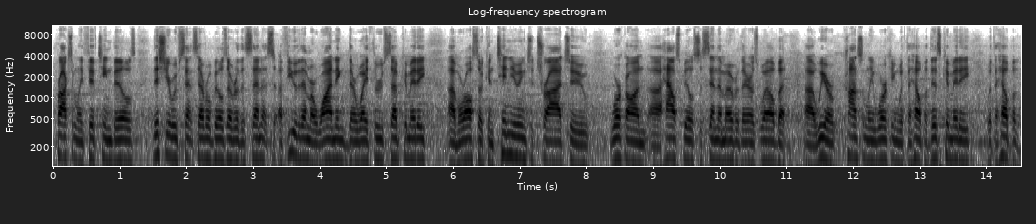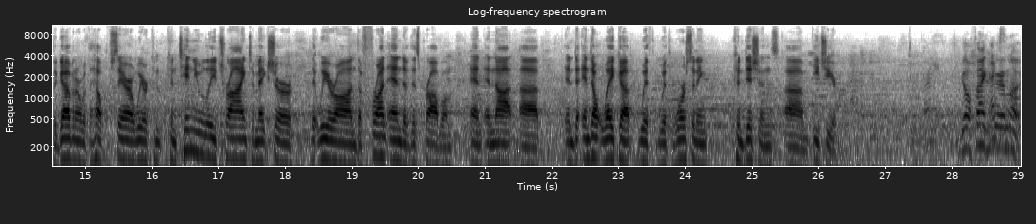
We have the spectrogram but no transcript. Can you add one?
approximately 15 bills. This year, we've sent several bills over to the Senate. A few of them are winding their way through subcommittee. Um, we're also continuing to try to work on uh, House bills to send them over there as well. But uh, we are constantly working with the help of this committee, with the help of the governor, with the help of Sarah. We are con- continually trying to make sure that we are on the front end of this problem and, and not uh, and, and don't wake up with, with worsening conditions um, each year. Y'all, thank you very much.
